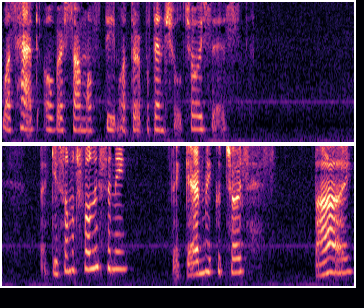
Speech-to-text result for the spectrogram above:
was had over some of the other potential choices. Thank you so much for listening. Take care and make good choices. Bye.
